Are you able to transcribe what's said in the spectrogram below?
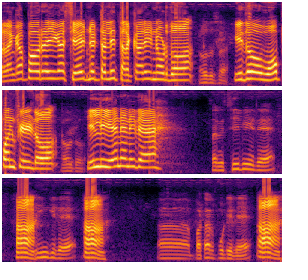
ರಂಗಪ್ಪ ಅವರೇ ಈಗ ಸೇಡ್ ನೆಟ್ಟಲ್ಲಿ ತರಕಾರಿ ನೋಡ್ದು. ಹೌದು ಸರ್. ಇದು ಓಪನ್ ಫೀಲ್ಡು ಹೌದು. ಇಲ್ಲಿ ಏನೇನಿದೆ? ಸರ್ ಸಿಬಿ ಇದೆ ಹಾಂ. ಹಿಂಗಿದೆ ಹಾಂ. ಬಟರ್ ಫುಟ್ ಇದೆ. ಹಾಂ.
